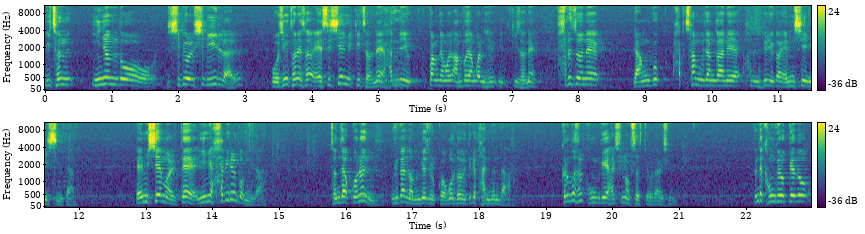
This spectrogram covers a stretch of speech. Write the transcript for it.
2002년도 12월 12일 날 워싱턴에서 SCM 있기 전에 한미 국방장관 안보장관 있기 전에 하루 전에 양국 합참의장 간에 하는 회의가 MCM이 있습니다. MCM 할 때 이미 합의를 봅니다. 전작권은 우리가 넘겨줄 거고 너희들이 받는다. 그런 것을 공개할 수는 없었죠, 그 당시에. 근데 공교롭게도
